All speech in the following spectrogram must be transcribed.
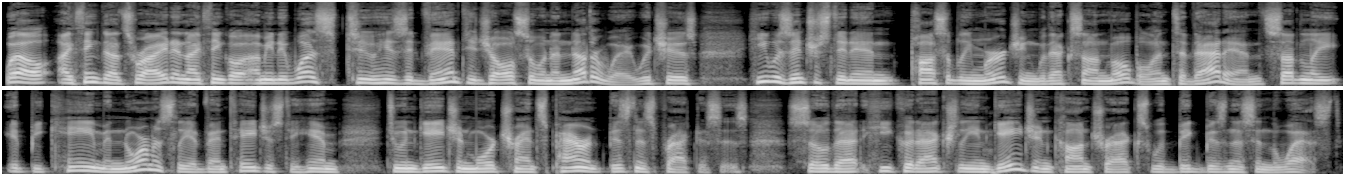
Well, I think that's right. And I think, I mean, it was to his advantage also in another way, which is he was interested in possibly merging with ExxonMobil. And to that end, suddenly it became enormously advantageous to him to engage in more transparent business practices so that he could actually engage in contracts with big business in the West.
